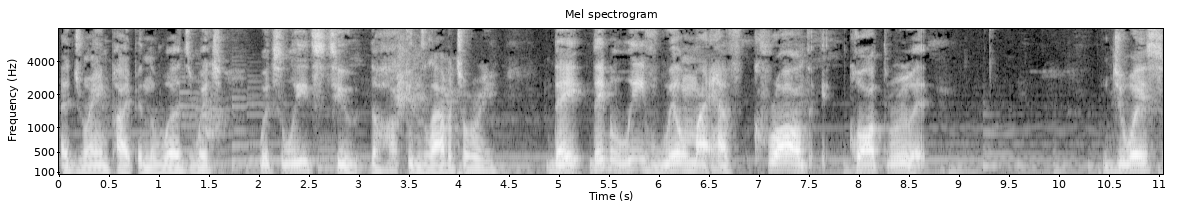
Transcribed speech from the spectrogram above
a drain pipe in the woods, which which leads to the Hawkins laboratory. They they believe Will might have crawled crawled through it. Joyce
